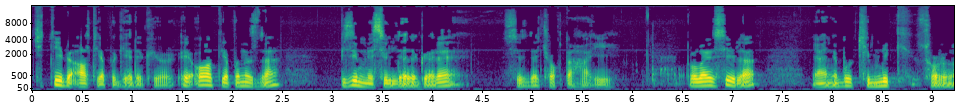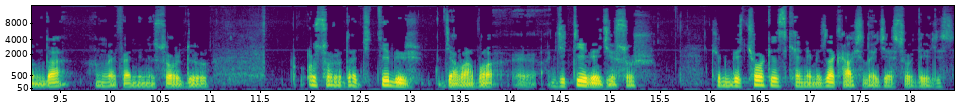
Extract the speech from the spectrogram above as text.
ciddi bir altyapı gerekiyor. E, o altyapınız da bizim nesillere göre sizde çok daha iyi. Dolayısıyla yani bu kimlik sorununda hanımefendinin sorduğu o soruda ciddi bir cevaba, e, ciddi ve cesur. Çünkü biz çok kez kendimize karşı da cesur değiliz.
